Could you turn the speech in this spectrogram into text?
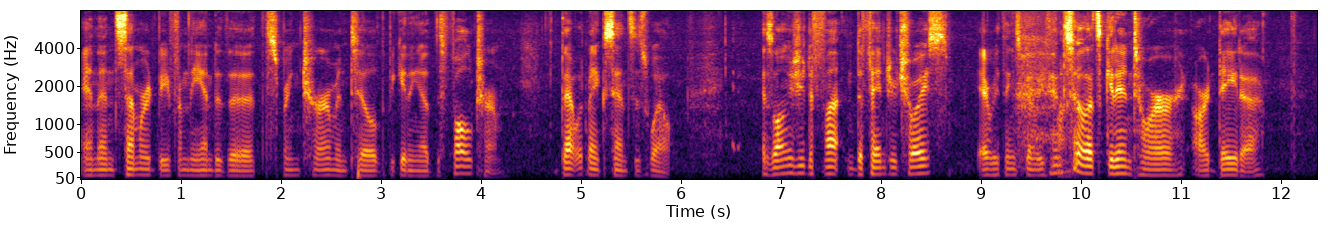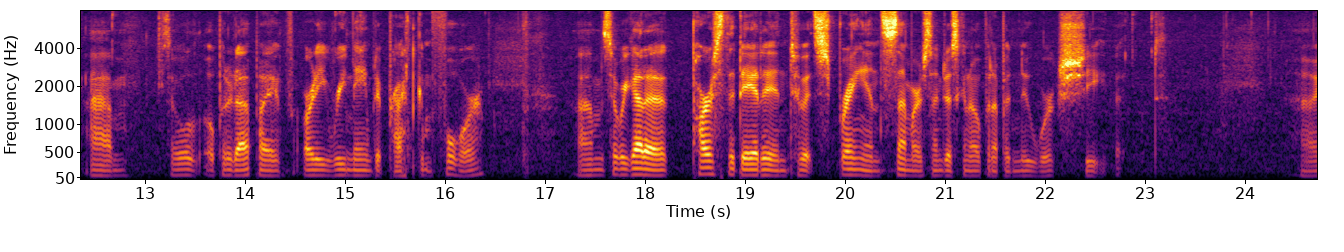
and then summer would be from the end of the, the spring term until the beginning of the fall term. That would make sense as well. As long as you defend your choice, everything's going to be fine. And so let's get into our, our data. Um, so we'll open it up. I've already renamed it Practicum 4. Um, so we got to parse the data into its spring and summer, so I'm just going to open up a new worksheet uh,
